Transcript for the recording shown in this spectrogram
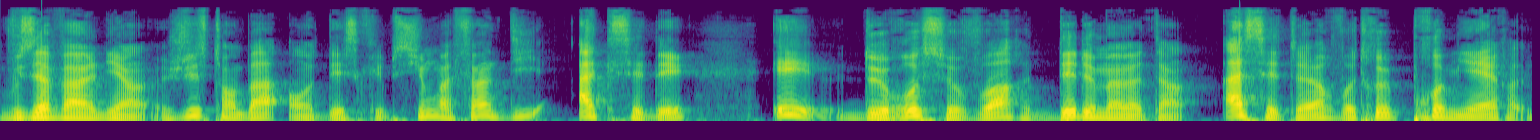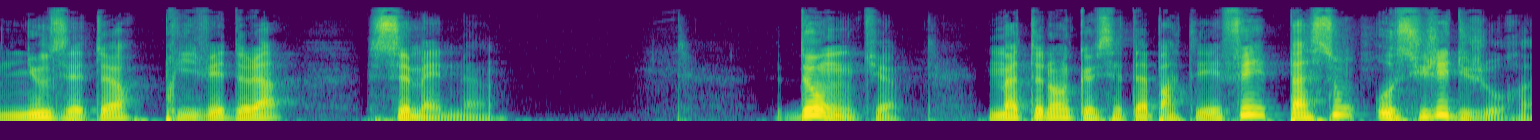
vous avez un lien juste en bas en description afin d'y accéder et de recevoir dès demain matin à 7h votre première newsletter privée de la semaine. Donc, maintenant que cet aparté est fait, passons au sujet du jour.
